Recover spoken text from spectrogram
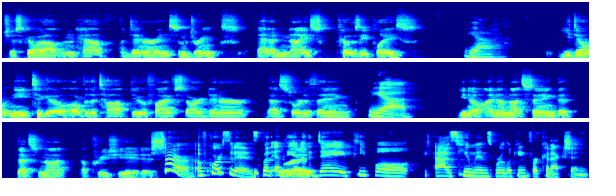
just go out and have a dinner and some drinks at a nice cozy place. Yeah. You don't need to go over the top, do a five star dinner that sort of thing. Yeah. You know, and I'm not saying that that's not appreciated. Sure, of course it is. But at right. the end of the day, people as humans we're looking for connection.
